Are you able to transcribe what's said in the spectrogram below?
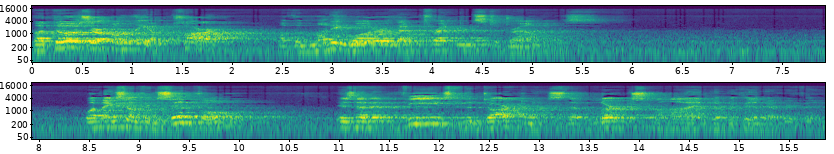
But those are only a part of the muddy water that threatens to drown us. What makes something sinful is that it feeds the darkness that lurks behind and within everything.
